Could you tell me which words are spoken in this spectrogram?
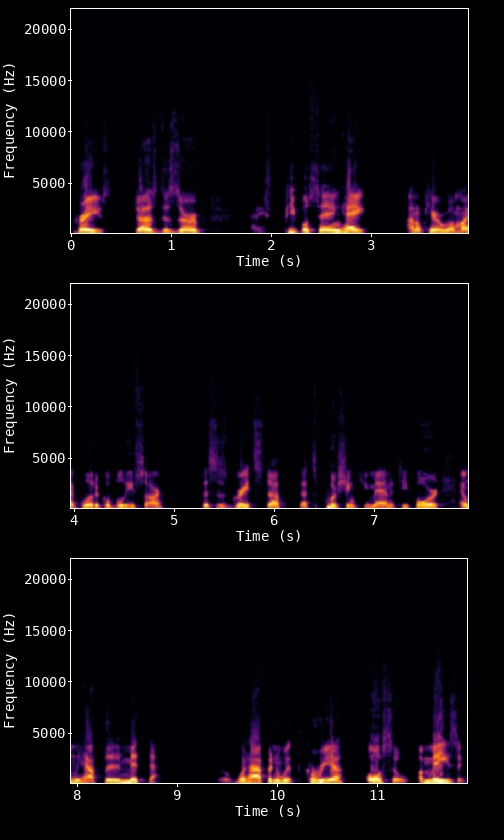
praise, does deserve uh, people saying, hey, I don't care what my political beliefs are. This is great stuff that's pushing humanity forward, and we have to admit that. What happened with Korea? Also amazing.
